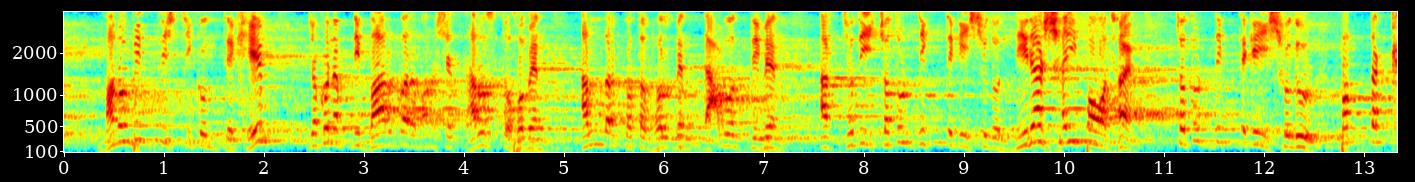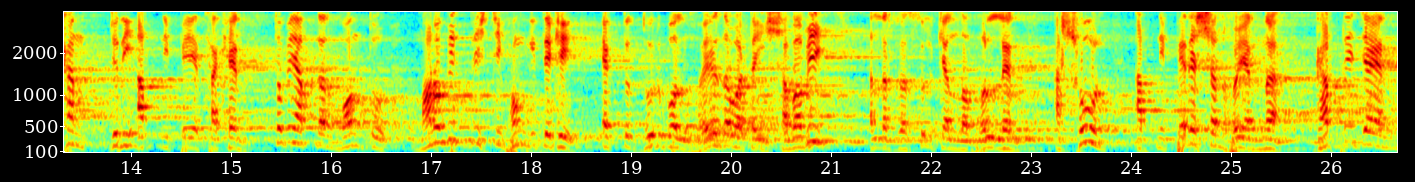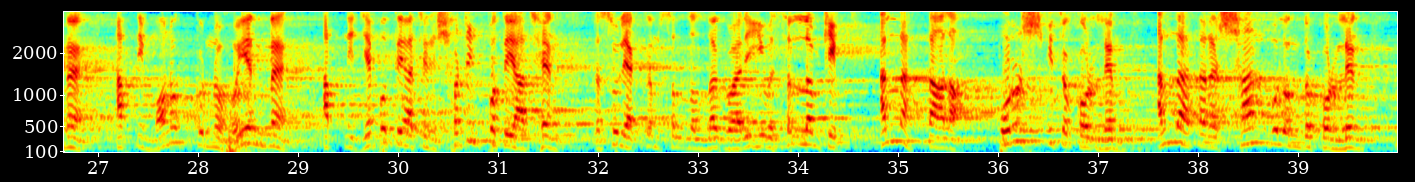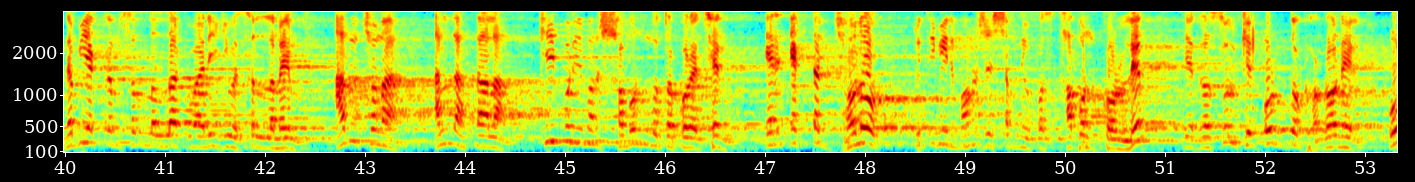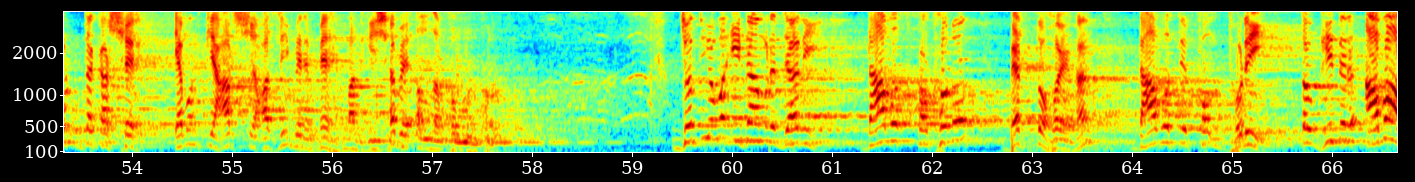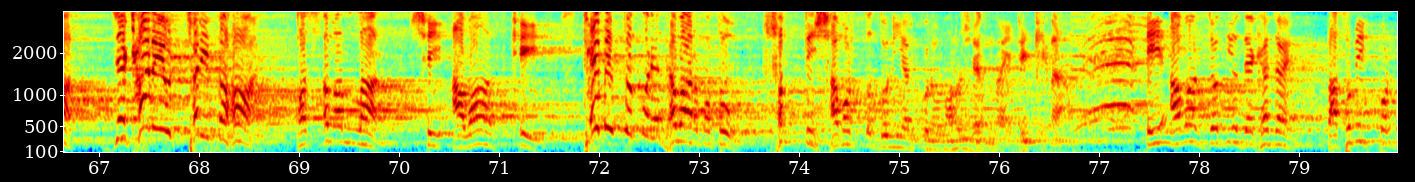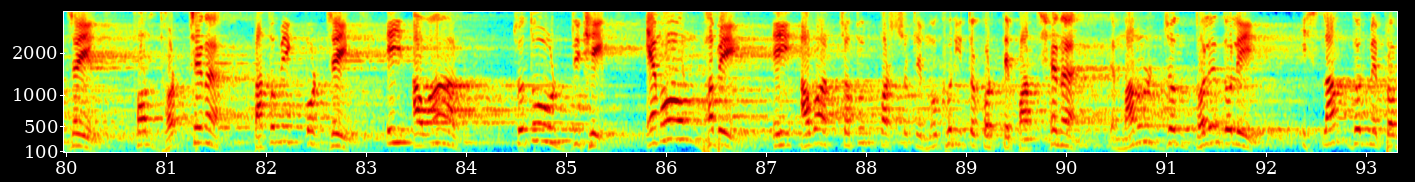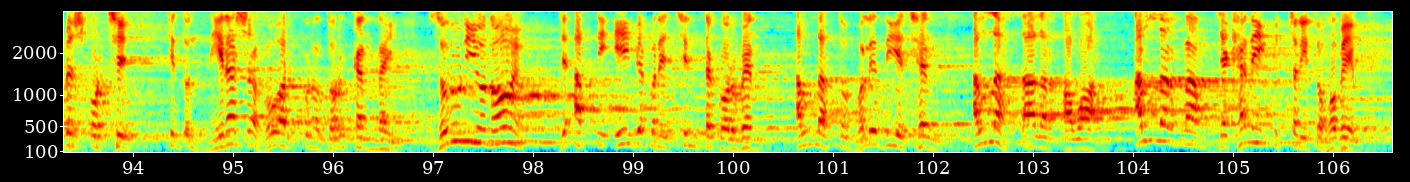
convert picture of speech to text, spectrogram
মানবিক দৃষ্টিকোণ থেকে যখন আপনি বারবার মানুষের দ্বারস্থ হবেন, আল্লাহর কথা বলবেন, দাওয়াত দিবেন, আর যদি চতুর্দিক থেকেই শুধু নিরাশাই পাওয়া যায়, চতুর্দিক থেকেই শুধু প্রত্যাখ্যান যদি আপনি পেয়ে থাকেন, তবে আপনার মন তো মানবিক দৃষ্টিভঙ্গি থেকে একটু দুর্বল হয়ে যাওয়াটাই স্বাভাবিক। আল্লাহ রসুলকে আল্লাহ বললেন, আসুন, আপনি পেরেশান হইয়েন না ঘাবড়ে যায়েন না, আপনি মনক্ষুণ্ণ হইয়েন না, আপনি যে পথে আছেন সঠিক পথে আছেন। রসুল আকরম সাল্লাহ আলী ওসাল্লামকে আল্লাহ তালা পুরস্কৃত করলেন, আল্লাহ তারা শান বুলন্দ করলেন। নবী আকরম সাল্লাহ আলী ওসাল্লামের আলোচনা আল্লাহ তালা কি পরিমাণ সমুন্নত করেছেন, এর একটা ঝলক পৃথিবীর মানুষের সামনে উপস্থাপন করলেন। যে রসুলকে উর্দ গগনের উর্দাকাশের এমনকি আরশে আজিমের মেহমান হিসাবে আল্লাহ কবুল করলেন যদিও বা এটা আমরা জানি, দাওয়াত কখনো ব্যর্থ হয় না। দাওয়াতের ফল ধরেই তৌহিদের আওয়াজ যেখানে উচ্চারিত হয়, কসম আল্লাহ, সেই আওয়াজকে স্থিমিত করে দেওয়ার মতো শক্তি, সামর্থ্য দুনিয়ার কোনো মানুষের নাই, ঠিক কিনা? এই আওয়াজ যদিও দেখা যায়, প্রাথমিক পর্যায়ে ফল ধরছে না প্রাথমিক পর্যায়ে এই আওয়াজ চতুর্দিকে এমনভাবে এই আওয়াজ চতুর্পার্শ্বকে মুখরিত করতে পারছে না মানুষজন দলে দলে ইসলাম ধর্মে প্রবেশ করছে, কিন্তু নিরাশা হওয়ার কোনো দরকার নাই। জরুরিও নয় যে আপনি এই ব্যাপারে চিন্তা করবেন। আল্লাহ তো বলে দিয়েছেন, আল্লাহ তালার আওয়াজ, আল্লাহর নাম যেখানেই উচ্চারিত হবে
